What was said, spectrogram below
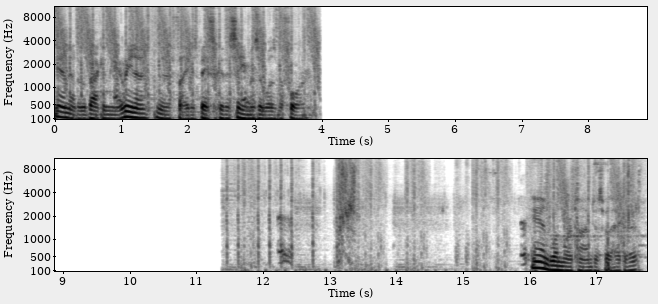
And now that we're back in the arena, the fight is basically the same as it was before. And one more time just for the heck of it.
